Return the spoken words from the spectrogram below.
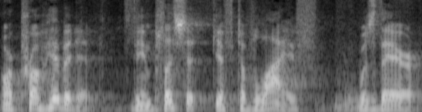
or prohibited, the implicit gift of life was there.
